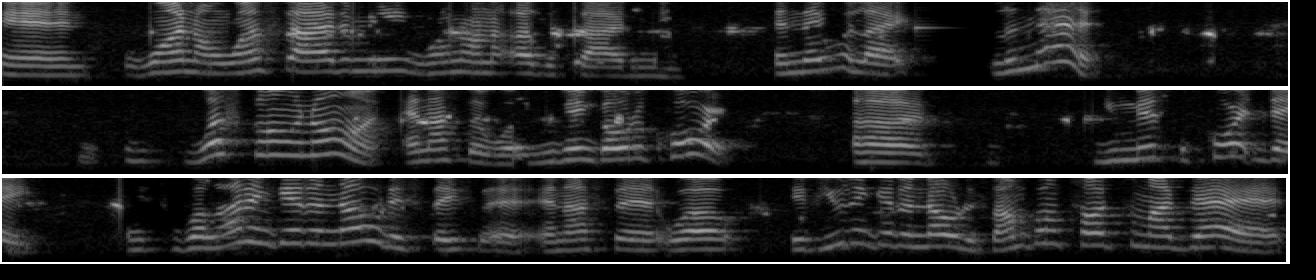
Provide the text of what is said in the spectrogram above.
and one on one side of me, one on the other side of me. And they were like, Lynette, what's going on? And I said, Well, you didn't go to court. Uh, you missed the court date. Well, I didn't get a notice, they said. And I said, Well, if you didn't get a notice, I'm going to talk to my dad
